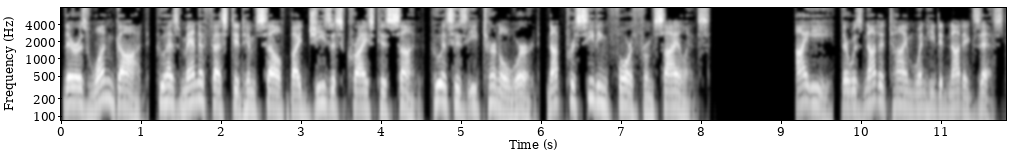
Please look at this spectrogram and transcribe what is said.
"...there is one God, who has manifested himself by Jesus Christ his Son, who is his eternal Word, not proceeding forth from silence." i.e., there was not a time when he did not exist.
